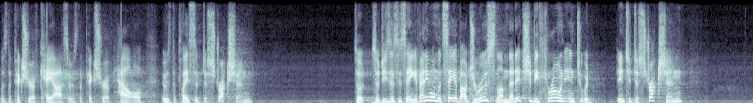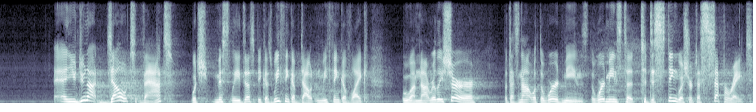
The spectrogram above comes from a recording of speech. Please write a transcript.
was the picture of chaos, it was the picture of hell, it was the place of destruction. So, so Jesus is saying if anyone would say about Jerusalem that it should be thrown into, a, into destruction, and you do not doubt that, which misleads us because we think of doubt and we think of like, ooh, I'm not really sure, but that's not what the word means. The word means to, to distinguish or to separate.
